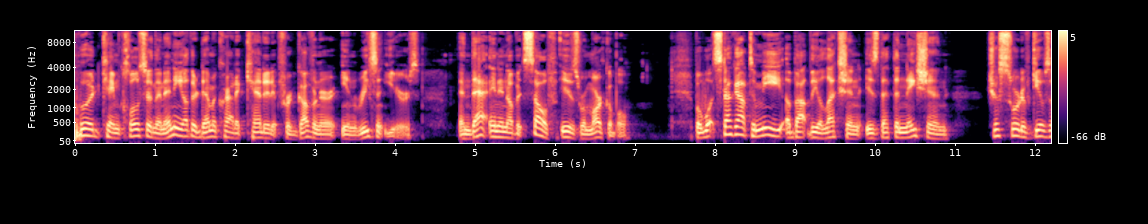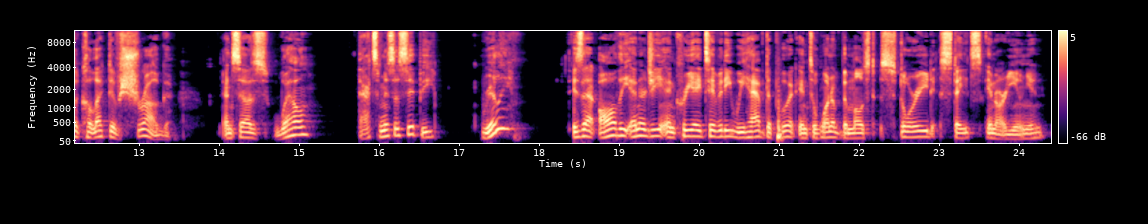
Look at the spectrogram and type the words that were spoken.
Hood came closer than any other Democratic candidate for governor in recent years. And that in and of itself is remarkable. But what stuck out to me about the election is that the nation just sort of gives a collective shrug and says, well, that's Mississippi. Really? Is that all the energy and creativity we have to put into one of the most storied states in our union?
